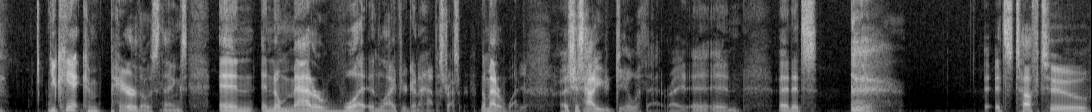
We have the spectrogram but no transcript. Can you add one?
you can't compare those things and and no matter what in life you're going to have a stressor no matter what. It's just how you deal with that right? And and, and it's it's tough to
